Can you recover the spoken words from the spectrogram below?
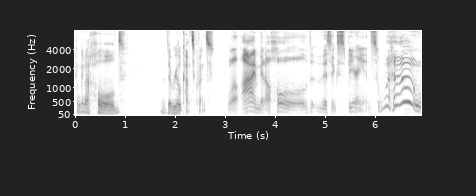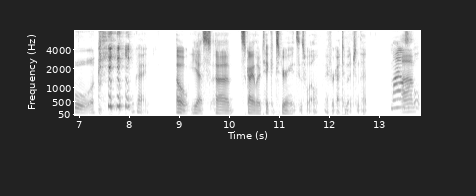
i'm going to hold the real consequence well, I'm gonna hold this experience. Woohoo! okay oh yes uh skylar take experience as well i forgot to mention that Miles, Um, w-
